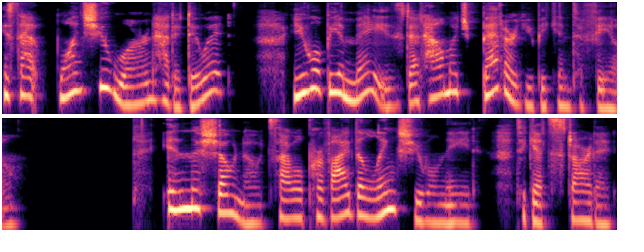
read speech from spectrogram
is that once you learn how to do it, you will be amazed at how much better you begin to feel. In the show notes, I will provide the links you will need to get started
